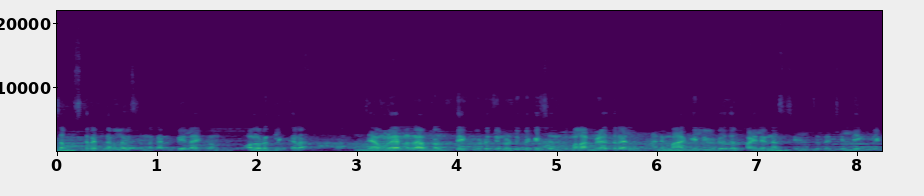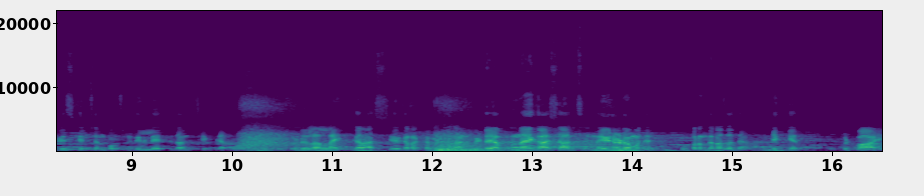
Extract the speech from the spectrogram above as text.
सबस्क्राईब करायला विसरू नका आणि बेल आयकॉन ऑलवर क्लिक करा. ज्यामुळे येणाऱ्या प्रत्येक व्हिडिओचे नोटिफिकेशन तुम्हाला मिळत राहील. आणि मागील व्हिडिओ जर पाहिले नसतील तर त्याची लिंक मी डिस्क्रिप्शन बॉक्समध्ये दिलेली आहे ते जाऊन चेक करा. व्हिडिओला लाईक करा शेअर करा कमेंट करा. आणि भेटूया पुन्हा एका अशाच नवीन व्हिडिओमध्ये. तोपर्यंत राजा द्या. टेक केअर गुड बाय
